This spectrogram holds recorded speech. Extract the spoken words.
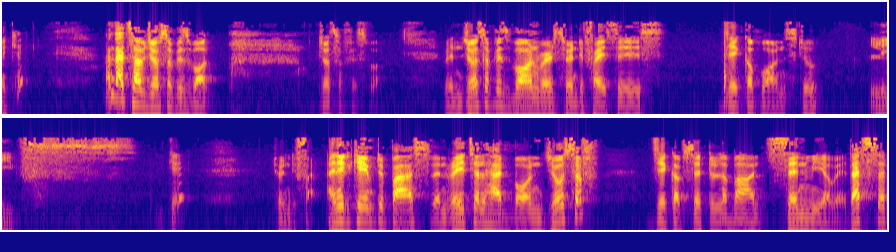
Okay? And that's how Joseph is born. Joseph is born. When Joseph is born, verse 25 says, Jacob wants to leave. 25. And it came to pass when Rachel had born Joseph, Jacob said to Laban, send me away. That's a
